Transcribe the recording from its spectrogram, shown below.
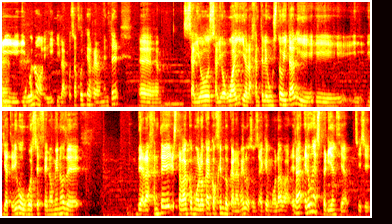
Y, bueno, y, la cosa fue que realmente eh, salió, salió guay y a la gente le gustó y tal. y ya te digo, hubo ese fenómeno de de la gente estaba como loca cogiendo caramelos, o sea que molaba. Era, era una experiencia, sí, sí.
